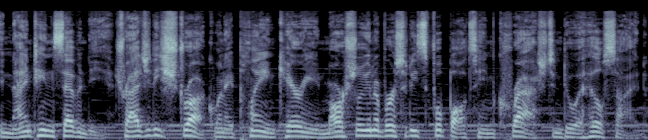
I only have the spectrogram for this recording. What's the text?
In 1970, tragedy struck when a plane carrying Marshall University's football team crashed into a hillside.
